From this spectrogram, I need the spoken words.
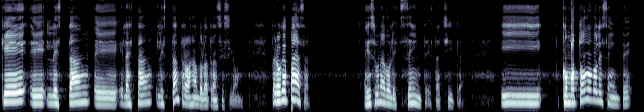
que eh, le, están, la están, le están trabajando la transición. Pero ¿qué pasa? Es una adolescente esta chica. Y como todo adolescente,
